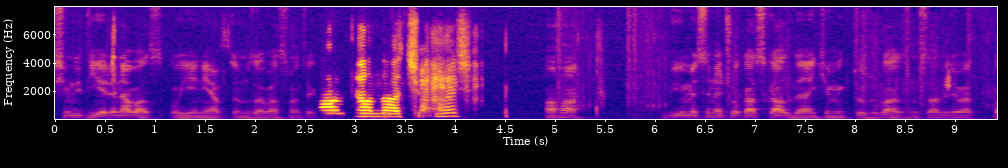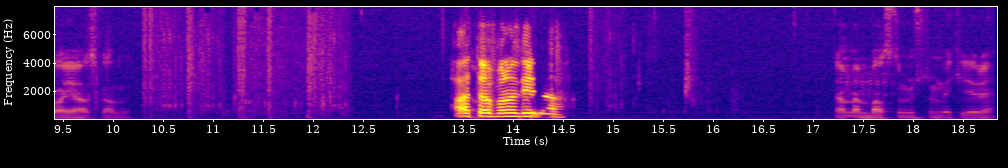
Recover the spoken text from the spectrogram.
Şimdi diğerine bas. O yeni yaptığımıza basma tekrar. Bir tane daha çıkmış. Aha. Büyümesine çok az kaldı. Yani kemik tozu lazım sadece bak. Bayağı az kaldı. Her tarafını değil ha. Tamam ben bastım üstümdekileri.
